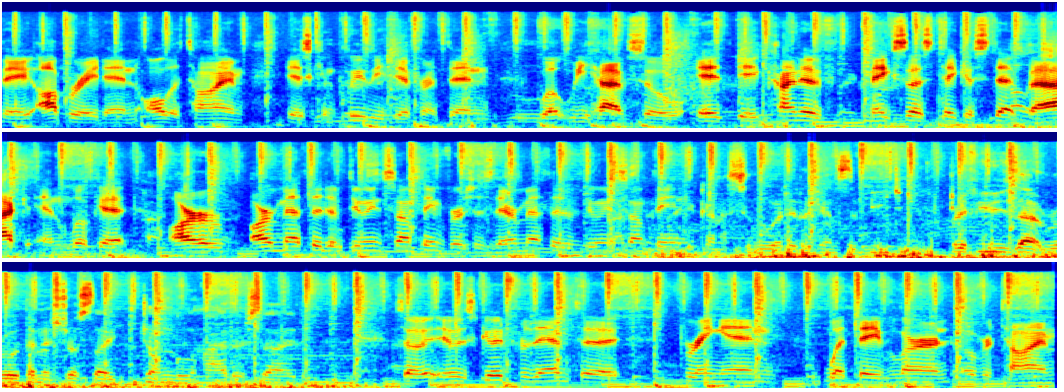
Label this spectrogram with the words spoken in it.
they operate in all the time is completely different than what we have. So it, it kind of makes us take a step back and look at our, our method of doing something versus their method of doing something. You're kind of silhouetted against the beach. But if you use that road, then it's just like jungle on either side. So it was good for them to bring in what they've learned over time.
